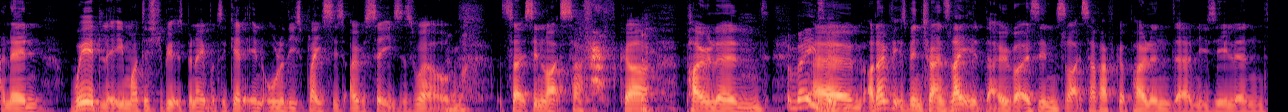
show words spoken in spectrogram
And then weirdly, my distributor's been able to get it in all of these places overseas as well. so it's in like South Africa, Poland. Amazing. Um, I don't think it's been translated though, but it's in like South Africa, Poland, uh, New Zealand.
